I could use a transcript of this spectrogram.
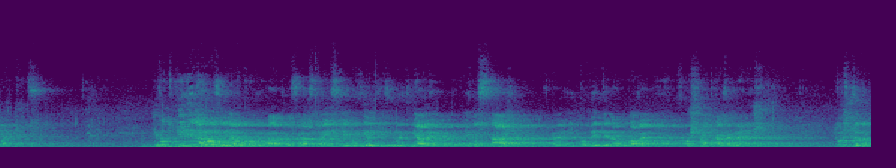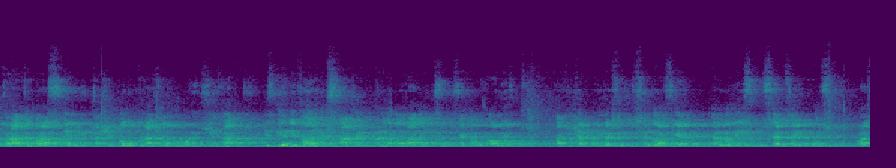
kończąc. Niewątpliwie na rozwój naukowy pana profesora Smoleńskiego wielki wpływ miały jego staże e, i pobyty naukowe w ośrodkach zagranicznych. Tuż przed doktoratem oraz w niedługim czasie po doktoracie odbył kilka niezmiernie ważnych staży w renomowanych instytucjach naukowych, jak Uniwersytet w Düsseldorfie, Narodowy Instytut Serca i Płuc oraz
